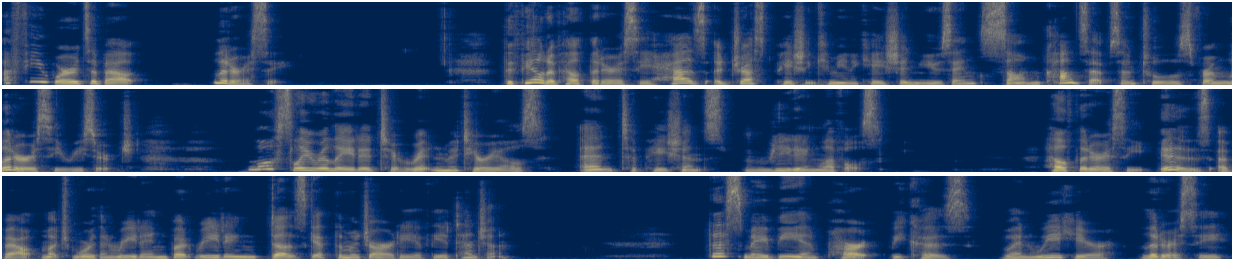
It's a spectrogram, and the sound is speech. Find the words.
a few words about literacy. The field of health literacy has addressed patient communication using some concepts and tools from literacy research, mostly related to written materials and to patients' reading levels. Health literacy is about much more than reading, but reading does get the majority of the attention. This may be in part because when we hear literacy,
